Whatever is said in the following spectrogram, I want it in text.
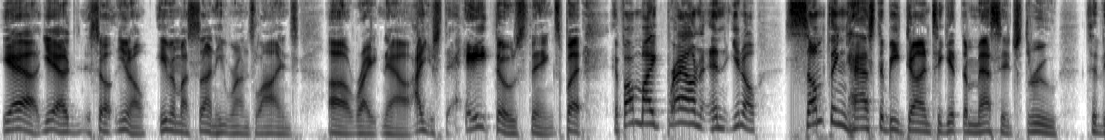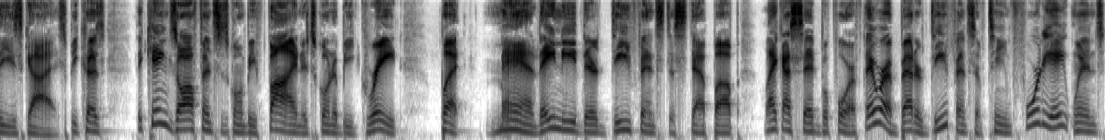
yeah, yeah. So you know, even my son, he runs lines uh, right now. I used to hate those things, but if I'm Mike Brown, and you know, something has to be done to get the message through to these guys because the Kings' offense is going to be fine. It's going to be great, but man, they need their defense to step up. Like I said before, if they were a better defensive team, 48 wins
